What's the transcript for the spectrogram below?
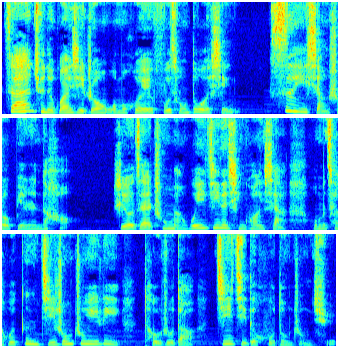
在安全的关系中，我们会服从惰性，肆意享受别人的好；只有在充满危机的情况下，我们才会更集中注意力，投入到积极的互动中去。”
